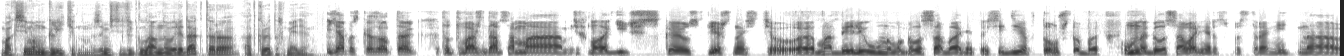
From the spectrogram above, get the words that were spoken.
Максимом Гликиным, заместитель главного редактора «Открытых медиа». Я бы сказал так, тут важна сама технологическая успешность э, модели умного голосования. То есть идея в том, чтобы умное голосование распространить на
